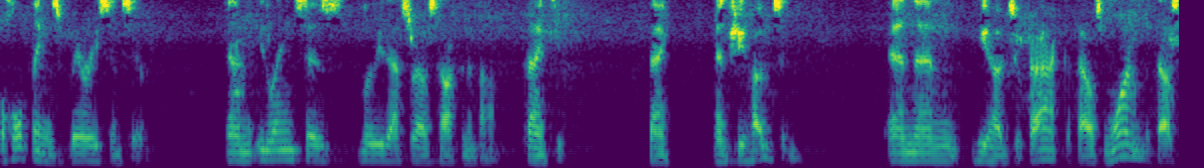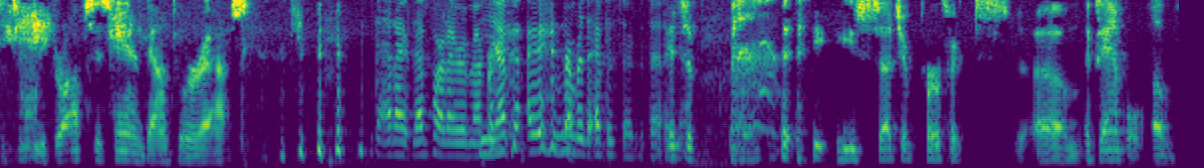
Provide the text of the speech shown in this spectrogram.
the whole thing is very sincere. And Elaine says, "Louis, that's what I was talking about. Thank you, thank you," and she hugs him. And then he hugs her back, a thousand one, a thousand two. He drops his hand down to her ass. That I, that part I remember. Yep. I remember the episode with that. It's a he's such a perfect um, example of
